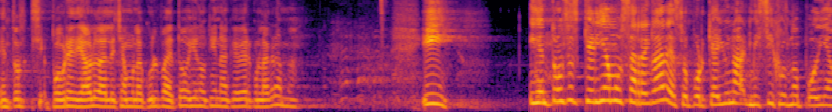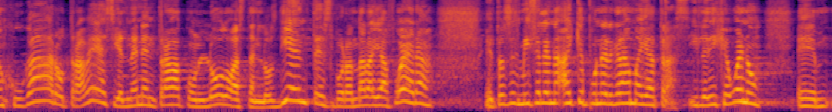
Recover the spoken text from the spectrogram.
Entonces, pobre diablo, le echamos la culpa de todo, ya no tiene nada que ver con la grama. Y, y entonces queríamos arreglar eso, porque hay una, mis hijos no podían jugar otra vez, y el nene entraba con lodo hasta en los dientes por andar allá afuera. Entonces me dice Elena, hay que poner grama allá atrás. Y le dije, bueno, eh,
